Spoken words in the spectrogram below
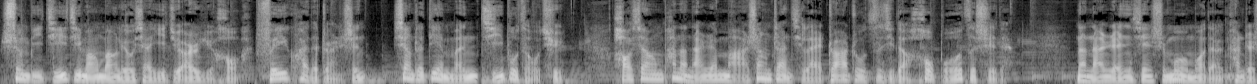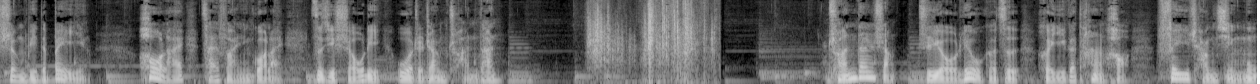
圣弼急急忙忙留下一句耳语后，飞快的转身，向着店门疾步走去，好像怕那男人马上站起来抓住自己的后脖子似的。那男人先是默默的看着圣弼的背影，后来才反应过来，自己手里握着张传单。传单上只有六个字和一个叹号，非常醒目。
